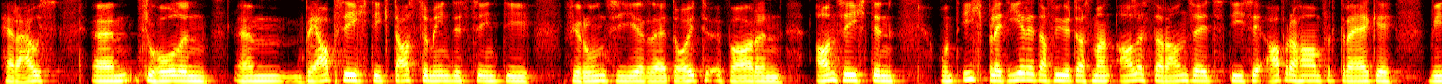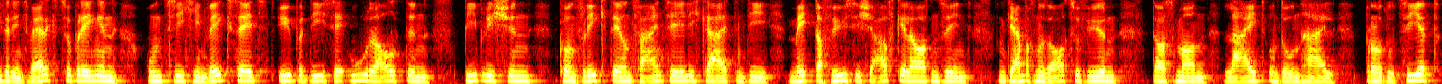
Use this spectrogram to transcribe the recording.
heraus ähm, zu holen ähm, beabsichtigt. Das zumindest sind die für uns hier äh, deutbaren Ansichten. Und ich plädiere dafür, dass man alles daran setzt, diese Abraham-Verträge wieder ins Werk zu bringen und sich hinwegsetzt über diese uralten biblischen Konflikte und Feindseligkeiten, die metaphysisch aufgeladen sind und die einfach nur dazu führen, dass man Leid und Unheil produziert.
